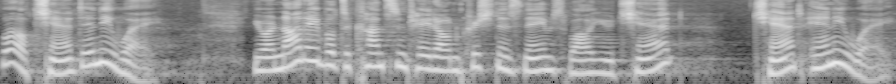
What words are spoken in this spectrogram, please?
Well, chant anyway. You are not able to concentrate on Krishna's names while you chant. Chant anyway.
